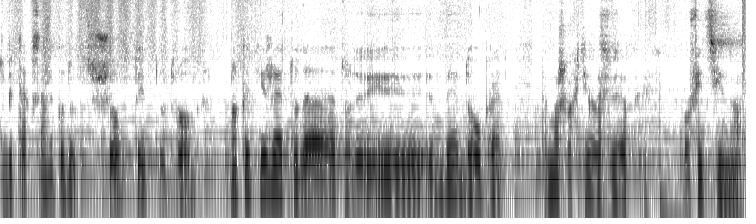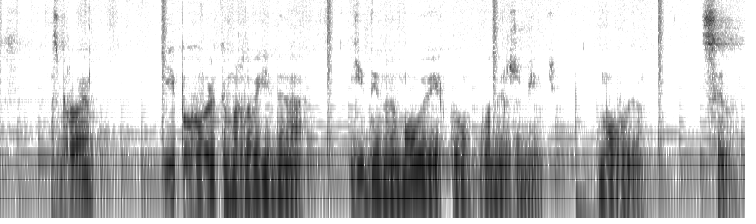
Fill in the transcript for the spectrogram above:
Тобі так все не подобається. Що ти тут робиш? Ну так їжджай туди, туди, де добре. Тому що хотілося взяти офіційну зброю і поговорити, можливо, єдина, єдиною мовою, яку вони розуміють мовою сили.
